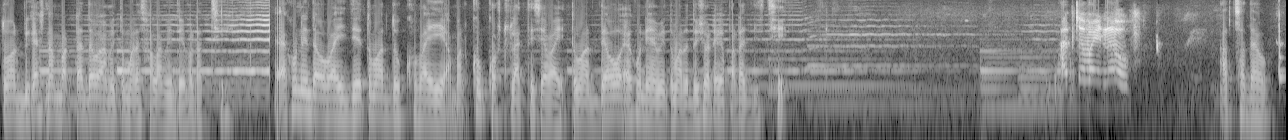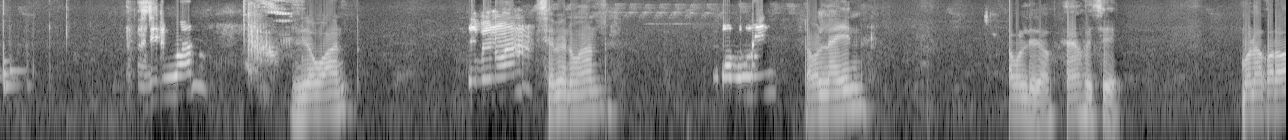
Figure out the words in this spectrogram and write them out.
তোমার বিকাশ নাম্বারটা দাও আমি তোমার সালামি দিয়ে পাঠাচ্ছি। এখনই দাও ভাই যে তোমার দুঃখ ভাই আমার খুব কষ্ট লাগতেছে ভাই। তোমার দেও এখনই আমি তোমার দুশো টাকা পাঠা দিচ্ছি। আচ্ছা ভাই নাও। আচ্ছা দাও। Zero one. Zero one. Seven one. Seven one. Double nine. Double nine হ্যাঁ হয়েছে মনে করো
